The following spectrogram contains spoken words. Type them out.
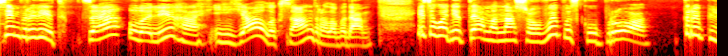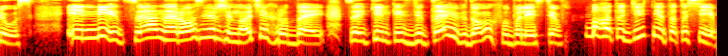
Всім привіт! Це Лаліга і я Олександра Лобода. І сьогодні тема нашого випуску про 3+. І ні, це не розмір жіночих грудей. Це кількість дітей відомих футболістів. Багатодітні татусі.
